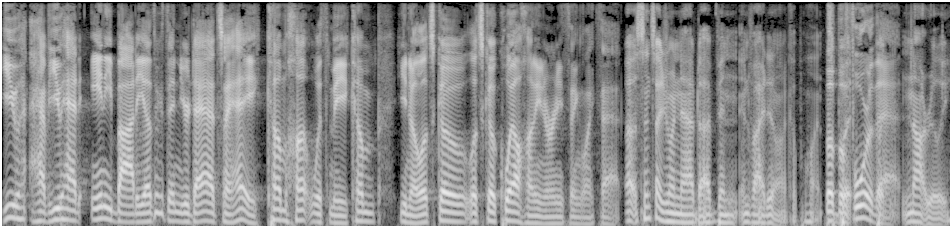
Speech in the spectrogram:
you have you had anybody other than your dad say, "Hey, come hunt with me. Come, you know, let's go, let's go quail hunting or anything like that." Uh, since I joined NAVHDA I've been invited on a couple hunts. But before but, that, but not really.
